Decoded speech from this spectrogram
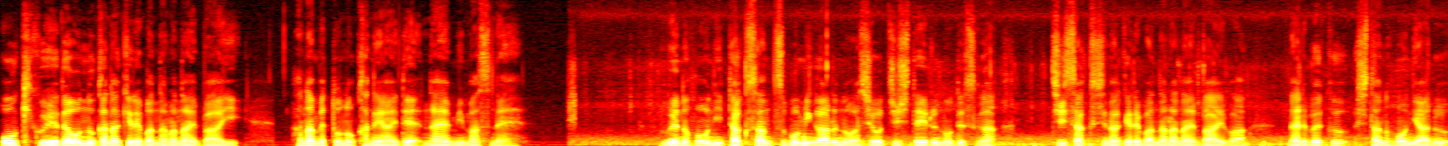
大きく枝を抜かなければならない場合花芽との兼ね合いで悩みますね。上の方にたくさんつぼみがあるのは承知しているのですが小さくしなければならない場合はなるべく下の方にある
